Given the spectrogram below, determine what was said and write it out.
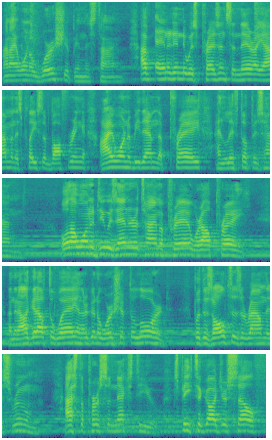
And I want to worship in this time. I've entered into His presence, and there I am in this place of offering. I want to be them that pray and lift up His hand. All I want to do is enter a time of prayer where I'll pray, and then I'll get out the way, and they're going to worship the Lord. But there's altars around this room. Ask the person next to you. Speak to God yourself.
